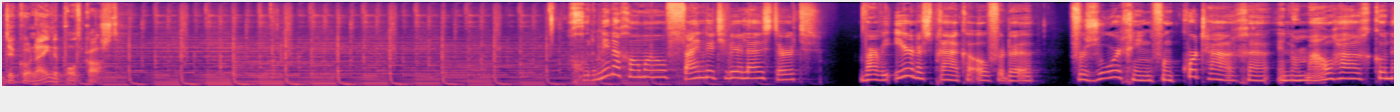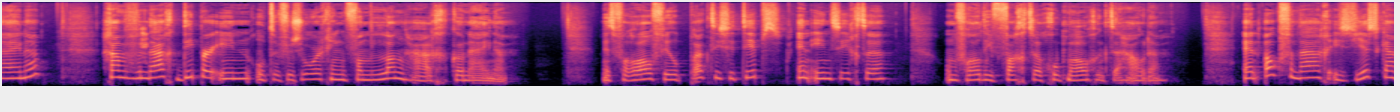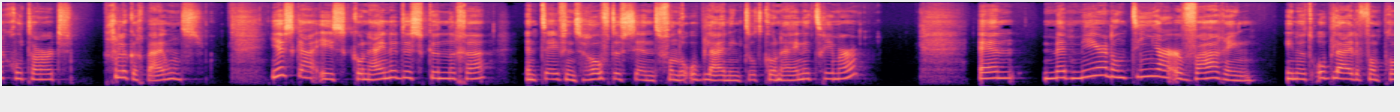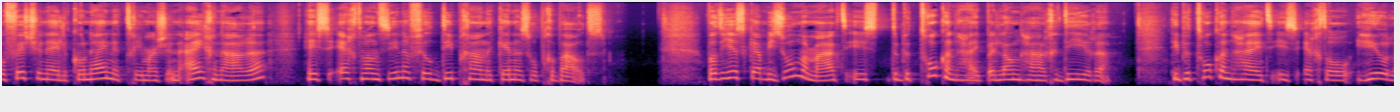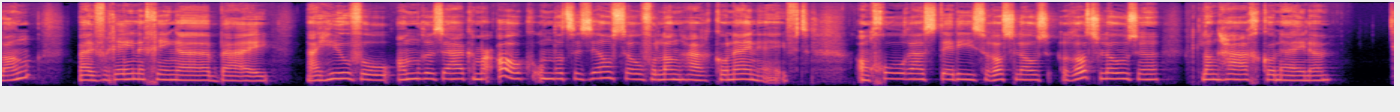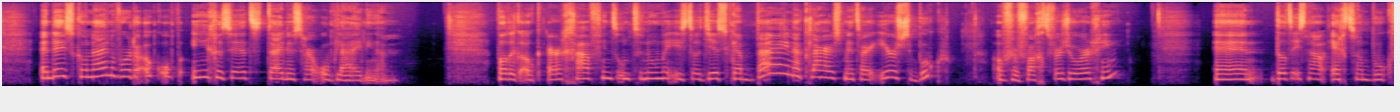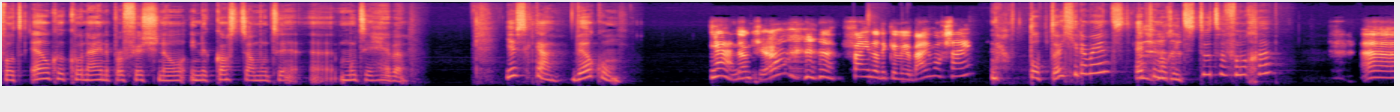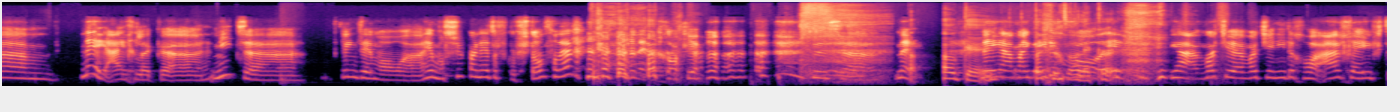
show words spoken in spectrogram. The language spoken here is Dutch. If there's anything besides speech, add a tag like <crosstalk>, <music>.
de Konijnenpodcast. Goedemiddag allemaal, fijn dat je weer luistert. Waar we eerder spraken over de verzorging van kortharige en normaalharige konijnen, gaan we vandaag dieper in op de verzorging van langharige konijnen. Met vooral veel praktische tips en inzichten om vooral die vachten goed mogelijk te houden. En ook vandaag is Jessica Goethart gelukkig bij ons. Jessica is konijnendeskundige en tevens hoofddocent van de opleiding tot konijnentrimmer. En met meer dan tien jaar ervaring in het opleiden van professionele konijnentrimmers en eigenaren heeft ze echt waanzinnig veel diepgaande kennis opgebouwd. Wat Jessica bijzonder maakt is de betrokkenheid bij langharige dieren. Die betrokkenheid is echt al heel lang bij verenigingen, bij nou, heel veel andere zaken, maar ook omdat ze zelf zoveel langharige konijnen heeft. Angora, steadies, rasloos, rasloze, langharige konijnen. En deze konijnen worden ook op ingezet tijdens haar opleidingen. Wat ik ook erg gaaf vind om te noemen is dat Jessica bijna klaar is met haar eerste boek over vachtverzorging. En dat is nou echt zo'n boek wat elke konijnenprofessional in de kast zou moeten, uh, moeten hebben. Jessica, welkom. Ja, dankjewel. <laughs> Fijn dat ik er weer bij mag zijn. Nou, top dat je er bent. Heb je nog <laughs> iets toe te voegen? Um, nee, eigenlijk uh, niet. Uh, klinkt helemaal, uh, helemaal super net of ik er verstand van heb. <laughs> nee, een grapje. dus nee. Oké. Nee, ja, maar in ieder geval, ja, wat je, wat je in ieder geval aangeeft,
